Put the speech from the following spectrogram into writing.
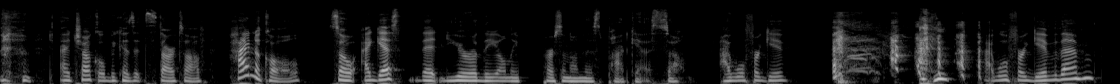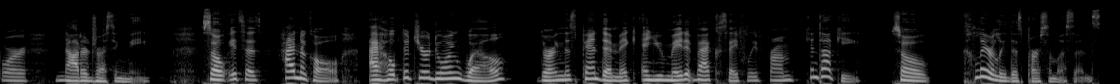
I chuckle because it starts off, Hi, Nicole. So I guess that you're the only person on this podcast. So I will forgive. I will forgive them for not addressing me. So it says, Hi, Nicole. I hope that you're doing well. during this pandemic and you made it back safely from Kentucky. So clearly, this person listens.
